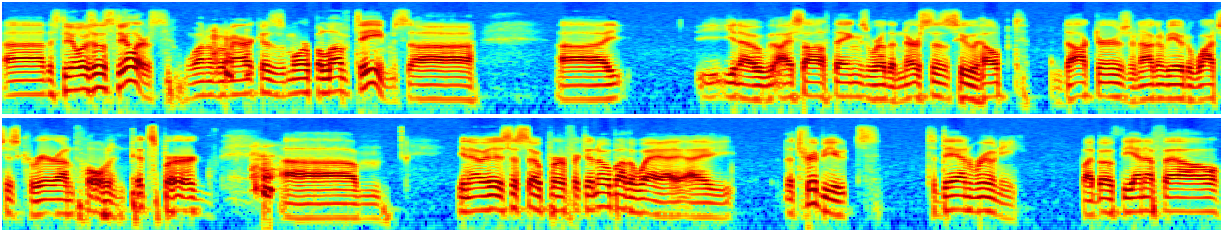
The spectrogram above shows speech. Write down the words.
uh, the Steelers are the Steelers, one of America's more beloved teams. Uh, uh, you know, I saw things where the nurses who helped and doctors are now going to be able to watch his career unfold in Pittsburgh. um, you know, it's just so perfect. And oh, by the way, I, I the tributes to Dan Rooney by both the NFL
